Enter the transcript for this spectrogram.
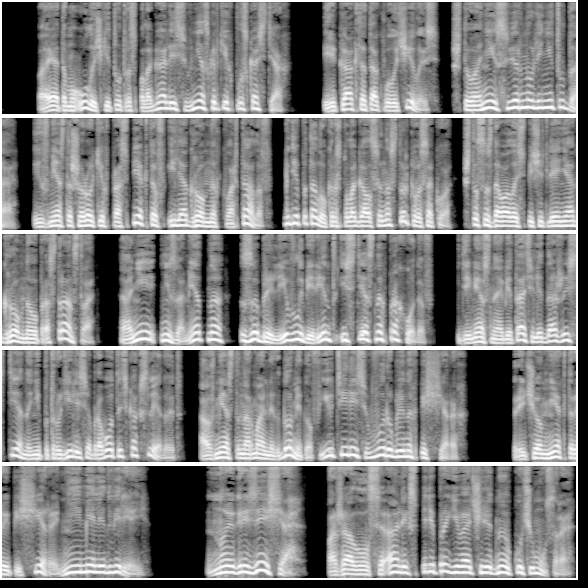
Поэтому улочки тут располагались в нескольких плоскостях. И как-то так получилось, что они свернули не туда, и вместо широких проспектов или огромных кварталов, где потолок располагался настолько высоко, что создавалось впечатление огромного пространства, они незаметно забрели в лабиринт из тесных проходов, где местные обитатели даже стены не потрудились обработать как следует, а вместо нормальных домиков ютились в вырубленных пещерах. Причем некоторые пещеры не имели дверей. «Ну и грязища!» — пожаловался Алекс, перепрыгивая очередную кучу мусора.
